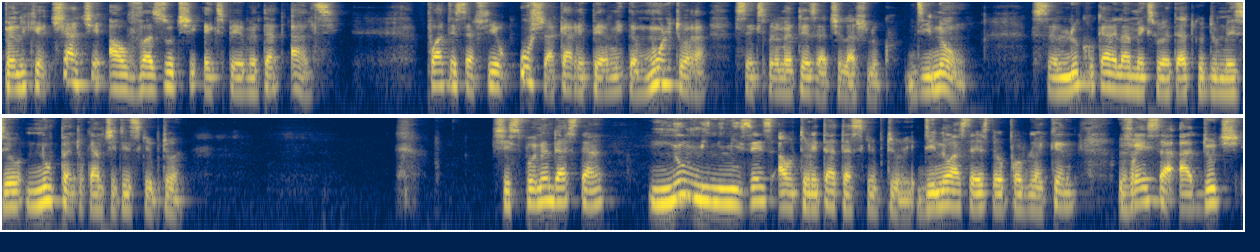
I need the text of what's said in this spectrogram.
Pentru că ceea ce au văzut și experimentat alții poate să fie ușa care permite multora să experimenteze același lucru. Din nou, sunt lucruri care le-am experimentat cu Dumnezeu nu pentru că am citit Scriptura, și spunând asta, nu minimizezi autoritatea Scripturii. Din nou, asta este o problemă. Când vrei să aduci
